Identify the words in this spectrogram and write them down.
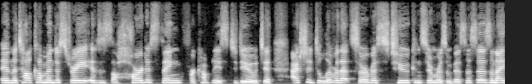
In the telecom industry, it is the hardest thing for companies to do to actually deliver that service to consumers and businesses. And I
